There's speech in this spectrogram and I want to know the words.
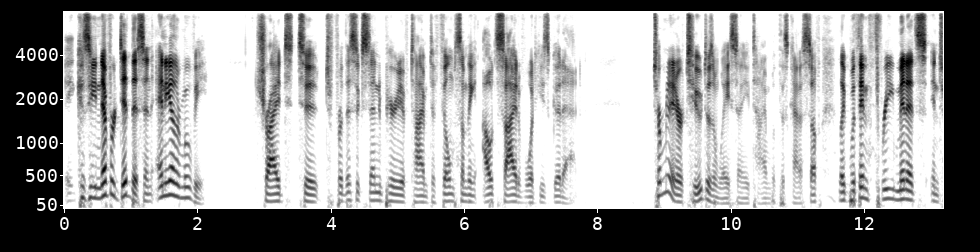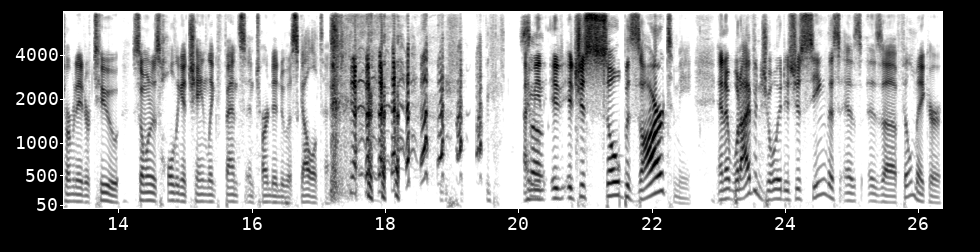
because he never did this in any other movie tried to, to for this extended period of time to film something outside of what he's good at terminator 2 doesn't waste any time with this kind of stuff like within three minutes in terminator 2 someone is holding a chain link fence and turned into a skeleton I So- mean, it, it's just so bizarre to me. And it, what I've enjoyed is just seeing this as as a filmmaker,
